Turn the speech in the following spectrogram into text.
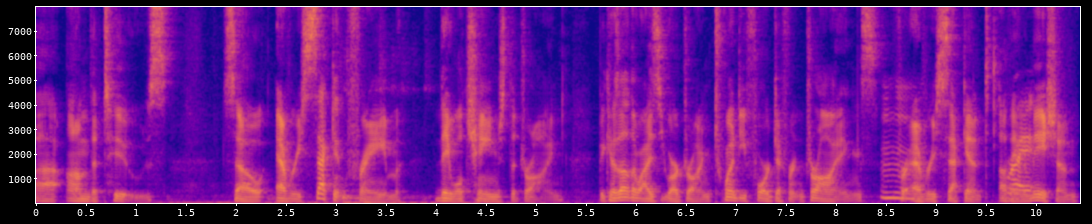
uh, on the twos. So every second frame, they will change the drawing. Because otherwise, you are drawing 24 different drawings mm-hmm. for every second of right. animation.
